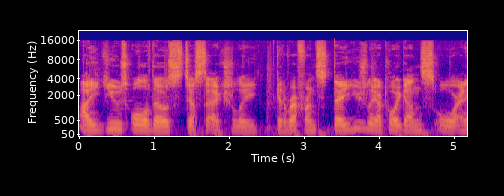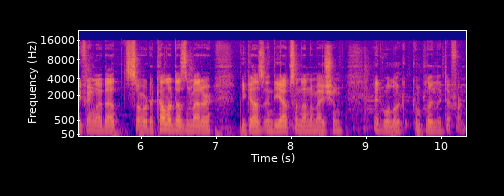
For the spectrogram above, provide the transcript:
I use all of those just to actually get a reference. They usually are toy guns or anything like that, so the color doesn't matter because in the EbSynth animation it will look completely different.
